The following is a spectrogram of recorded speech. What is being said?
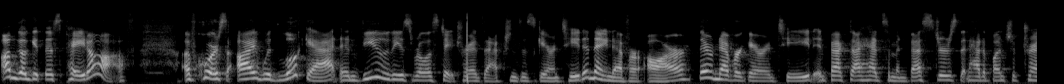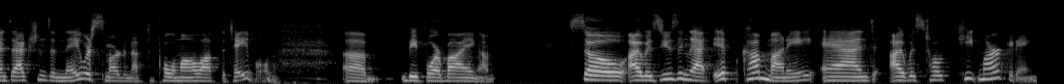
I'm going to get this paid off. Of course, I would look at and view these real estate transactions as guaranteed, and they never are. They're never guaranteed. In fact, I had some investors that had a bunch of transactions and they were smart enough to pull them all off the table um, before buying them. So I was using that if come money and I was told keep marketing.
